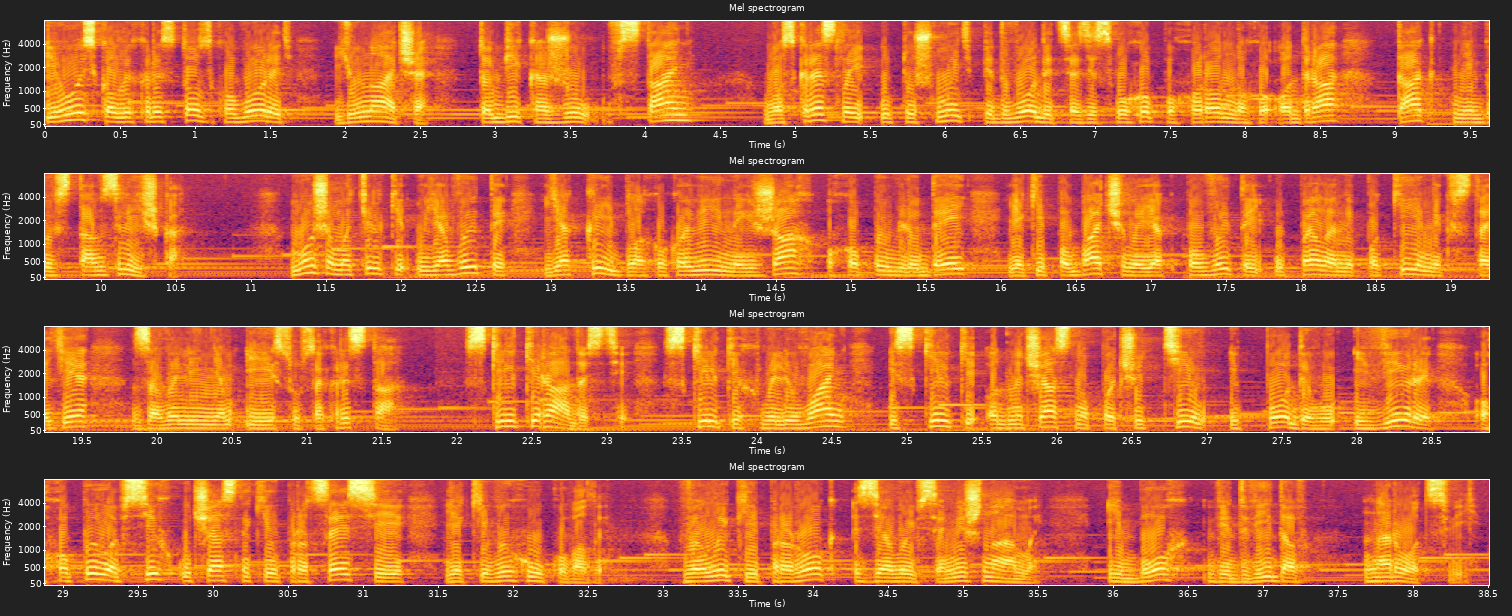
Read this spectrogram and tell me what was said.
І ось коли Христос говорить, юначе, тобі кажу, встань, Воскреслий у ту ж мить підводиться зі свого похоронного одра так, ніби встав з ліжка. Можемо тільки уявити, який благоговійний жах охопив людей, які побачили, як повитий упелений покійник встає за велінням Ісуса Христа. Скільки радості, скільки хвилювань і скільки одночасно почуттів і подиву і віри охопило всіх учасників процесії, які вигукували. Великий пророк з'явився між нами, і Бог відвідав народ свій.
